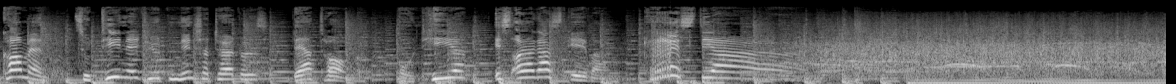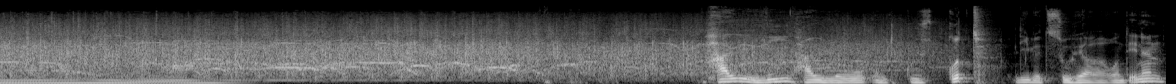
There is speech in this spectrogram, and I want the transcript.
Willkommen zu Teenage Mutant Ninja Turtles, der Talk. Und hier ist euer Gastgeber, Christian. Halli, hallo und grüß Gott, liebe Zuhörer und Innen.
